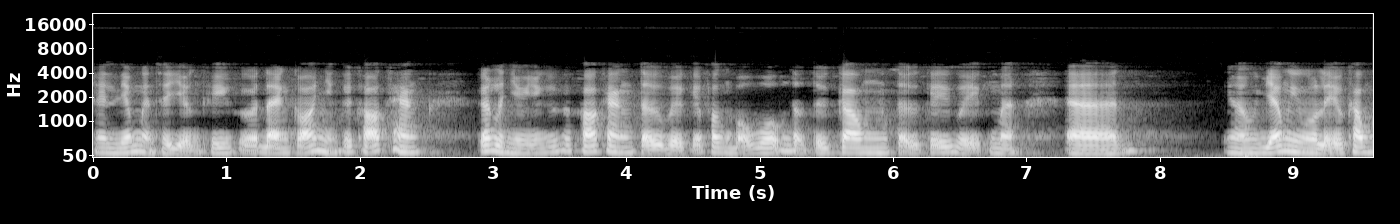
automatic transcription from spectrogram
hay là nhóm ngành xây dựng khi đang có những cái khó khăn rất là nhiều những cái khó khăn từ việc cái phân bổ vốn đầu tư công từ cái việc mà à, à, giá nguyên vật liệu không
